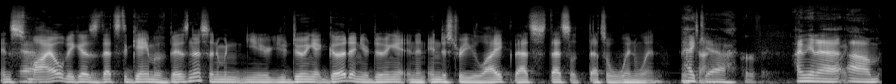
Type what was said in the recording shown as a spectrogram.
and smile because that's the game of business. And when you're, you're doing it good and you're doing it in an industry you like, that's that's a, that's a win-win. Heck time. yeah. Perfect. I'm gonna um,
